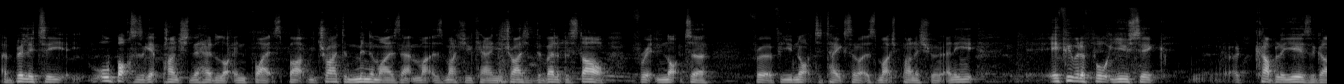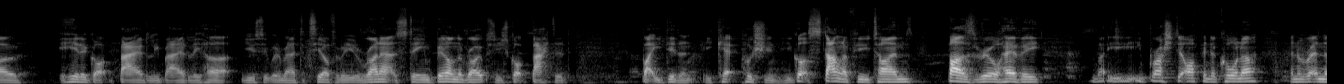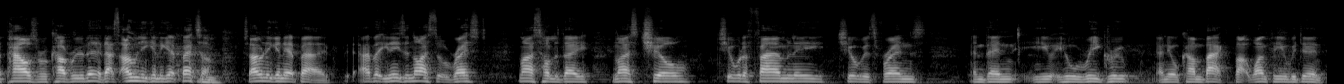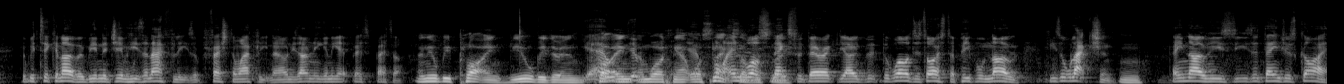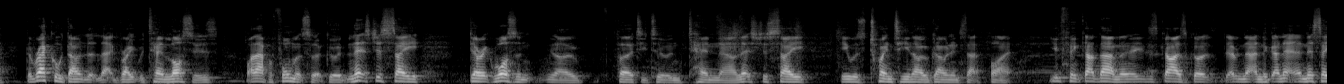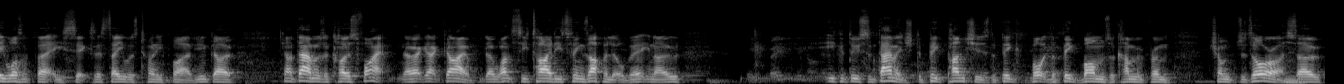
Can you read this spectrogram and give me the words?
ability. All boxers get punched in the head a lot in fights, but you try to minimise that as much as you can. You try to develop a style for it not to, for, for you not to take so as much punishment. And he, if he would have fought Usyk a couple of years ago, he'd have got badly, badly hurt. Usyk would have had to tee off him. He'd have run out of steam, been on the ropes, and just got battered. But he didn't. He kept pushing. He got stung a few times, buzzed real heavy, but he, he brushed it off in the corner, and the, and the powers of recovery were there. That's only going to get better. Mm. It's only going to get better. But he needs a nice little rest, nice holiday, nice chill, chill with the family, chill with his friends, and then he, he'll regroup and he'll come back. But one thing he'll be doing, he'll be ticking over. He'll be in the gym. He's an athlete. He's a professional athlete now, and he's only going to get bet- better. And you'll be plotting. You'll be doing plotting and working out yeah, what's plotting next. what's obviously. next for Dereck. You know, the, the world's his oyster. People know he's all action. Mm. They know he's he's a dangerous guy. The record don't look that great with ten losses, but that performance looked good. And let's just say Dereck wasn't, you know, 32 and 10 now. Let's just say he was 20 and 0 going into that fight. You'd think, God damn, this guy's got, and, and, and let's say he wasn't 36, let's say he was 25. you'd go, God damn, it was a close fight. You know, that, that guy, you know, once he tidies things up a little bit, you know, he could do some damage. The big punches, the big the big bombs were coming from from Chisora. Hmm. So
